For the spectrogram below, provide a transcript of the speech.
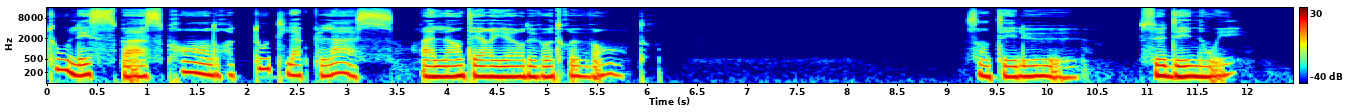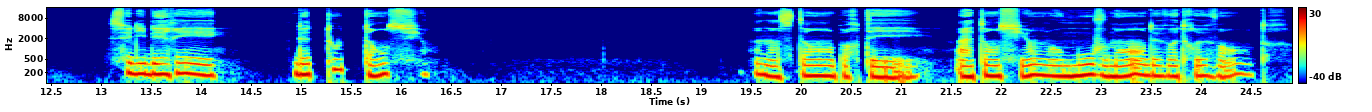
tout l'espace, prendre toute la place à l'intérieur de votre ventre. Sentez-le se dénouer, se libérer de toute tension. Un instant, portez attention au mouvement de votre ventre.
